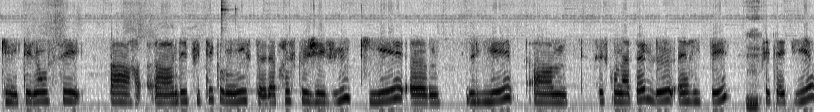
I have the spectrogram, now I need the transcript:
qui a été lancée par un député communiste, d'après ce que j'ai vu, qui est euh, lié à, c'est ce qu'on appelle le RIP, Mm. c'est-à-dire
